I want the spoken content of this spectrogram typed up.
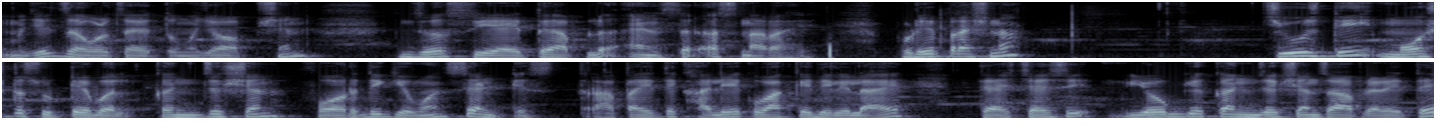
म्हणजे जवळचा येतो म्हणजे ऑप्शन जो सी आहे ते आपलं ॲन्सर असणार आहे. पुढील प्रश्न choose the most suitable conjunction for the given sentence तर आता इथे खाली एक वाक्य दिलेलं आहे. त्याच्याशी योग्य कंजक्शनचा आपल्याला इथे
